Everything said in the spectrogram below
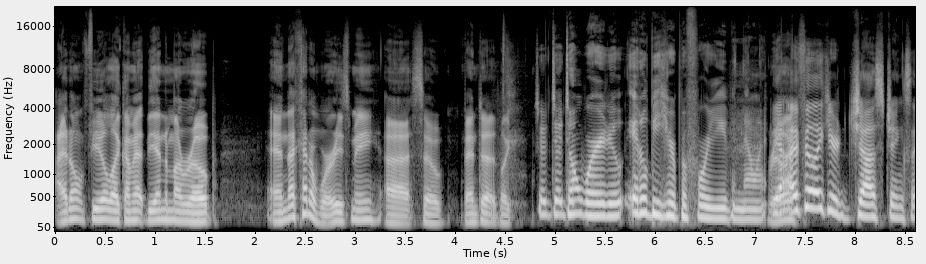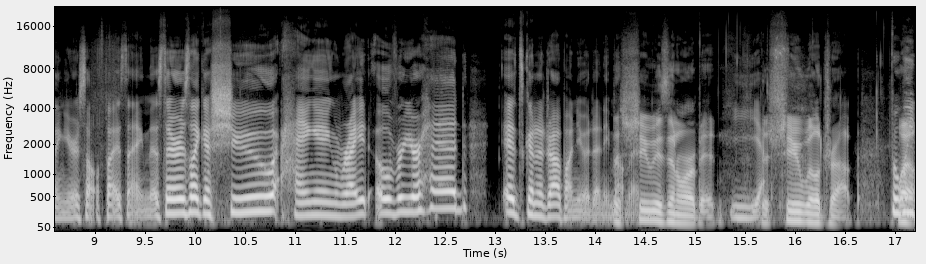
I don't feel like I'm at the end of my rope, and that kind of worries me. Uh, so, Bente, like, D- d- don't worry, it'll, it'll be here before you even know it. Really? Yeah, I feel like you're just jinxing yourself by saying this. There is like a shoe hanging right over your head. It's going to drop on you at any the moment. The shoe is in orbit. Yes. The shoe will drop. But well,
